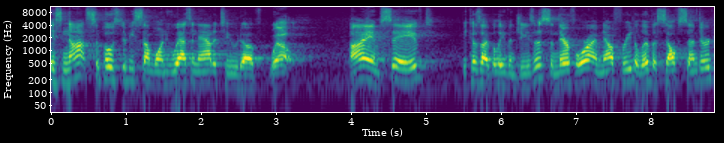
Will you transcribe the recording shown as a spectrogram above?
is not supposed to be someone who has an attitude of, well, I am saved because I believe in Jesus, and therefore I am now free to live a self centered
